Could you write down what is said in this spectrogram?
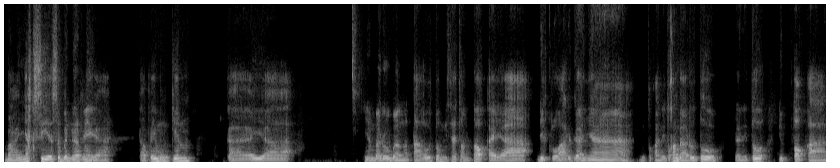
banyak sih ya sebenarnya ya. Tapi mungkin kayak yang baru banget tahu tuh misalnya contoh kayak di keluarganya gitu kan. Itu kan baru tuh dan itu deep talk kan.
